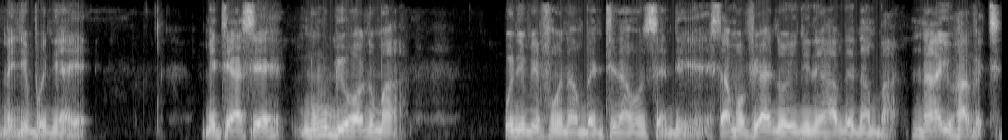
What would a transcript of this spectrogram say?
Menyi boni ayɛ. Mete aseɛ mo mu bi hɔ nom a woni mi phone number nti na wɔn sɛnde yɛ some of you I know you didn't have the number. Now you have it.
